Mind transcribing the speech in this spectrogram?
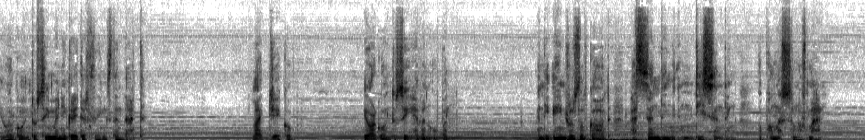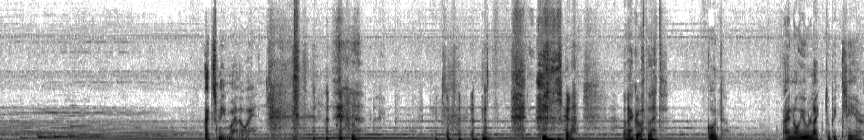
you are going to see many greater things than that. Like Jacob, you are going to see heaven open and the angels of God ascending and descending upon the Son of Man. That's me, by the way. yeah, I got that. Good. I know you like to be clear.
